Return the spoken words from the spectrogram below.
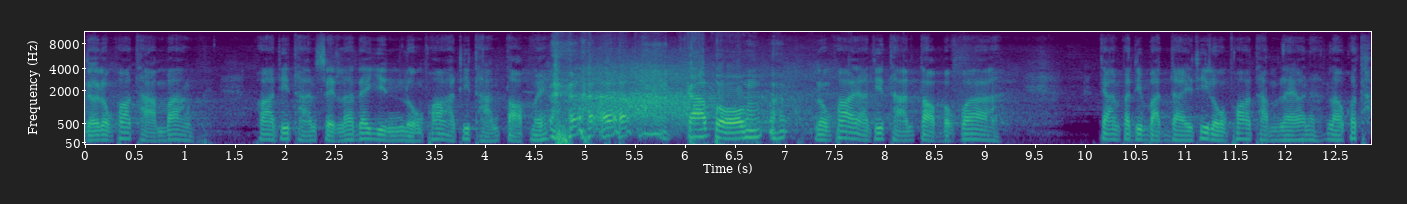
เดี๋ยวหลวงพ่อถามบ้างพออธิษฐานเสร็จแล้วได้ยินหลวงพ่ออธิษฐานตอบไหม ครับผม หลวงพ่ออธิษฐานตอบบอกว่า การปฏิบัติใดที่หลวงพ่อทำแล้วนะเราก็ท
